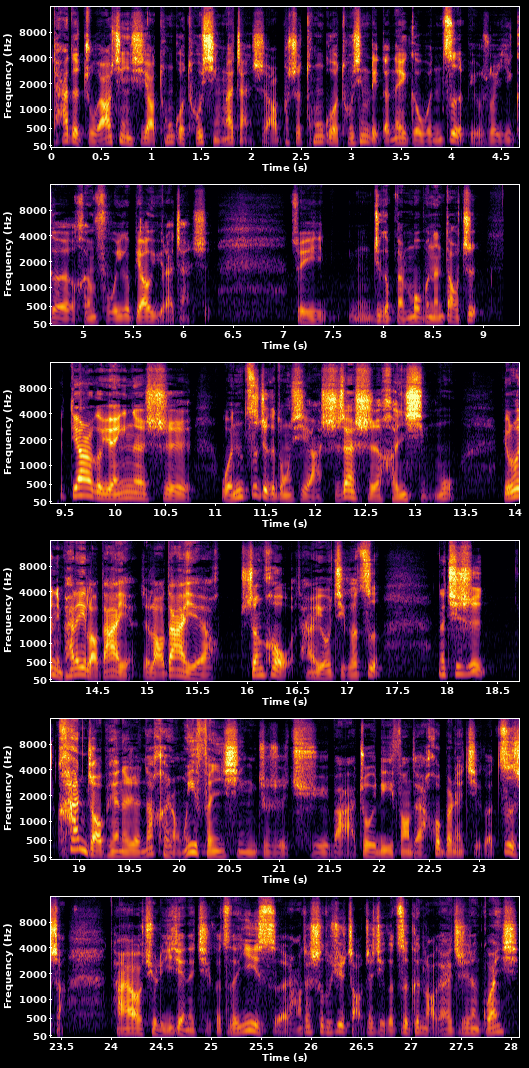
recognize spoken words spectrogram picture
它的主要信息要通过图形来展示，而不是通过图形里的那个文字，比如说一个横幅、一个标语来展示。所以，嗯，这个本末不能倒置。第二个原因呢，是文字这个东西啊，实在是很醒目。比如说你拍了一老大爷，这老大爷身后他有几个字，那其实看照片的人他很容易分心，就是去把注意力放在后边那几个字上，他要去理解那几个字的意思，然后再试图去找这几个字跟老大爷之间的关系，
